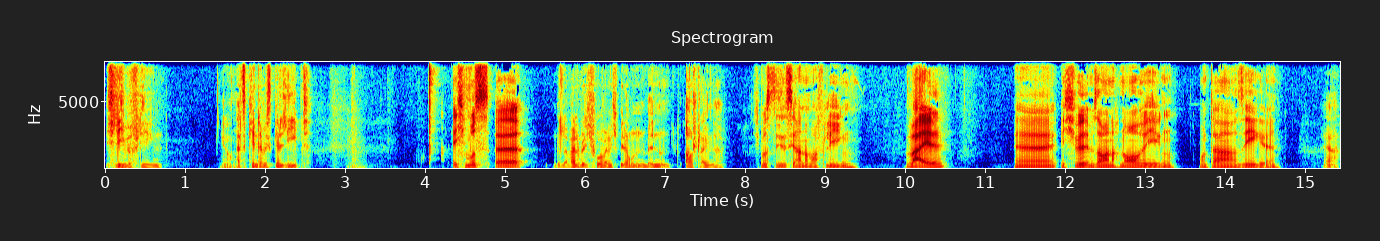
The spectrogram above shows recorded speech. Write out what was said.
Ich liebe Fliegen. Jo. Als Kind habe ich es geliebt. Ich muss, äh, Mittlerweile bin ich froh, wenn ich wieder unten bin und aussteigen darf. ich muss dieses Jahr nochmal fliegen, weil äh, ich will im Sommer nach Norwegen und da segeln. Ja.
